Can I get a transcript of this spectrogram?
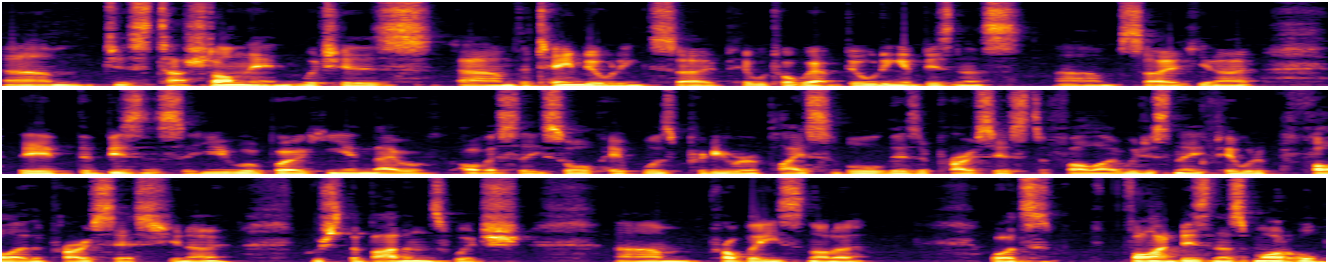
um, just touched on then, which is um, the team building. So people talk about building a business. Um, so you know, the the business that you were working in, they were obviously saw people as pretty replaceable. There's a process to follow. We just need people to follow the process. You know, push the buttons, which um, probably is not a well, it's fine business model,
